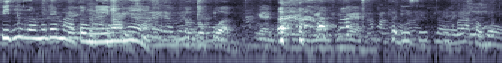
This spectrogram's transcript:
ปีที่แล้วไม่ได้มาตรงนี้เนาะแม่ต้องประกวดงานงานงานพอดีซื้อพลอยแล้วเขาบอก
